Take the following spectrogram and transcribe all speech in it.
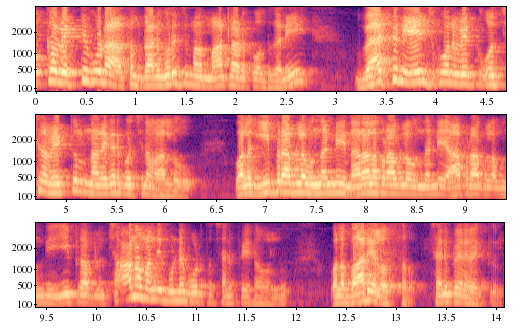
ఒక్క వ్యక్తి కూడా అసలు దాని గురించి మనం మాట్లాడుకోవద్దు కానీ వ్యాక్సిన్ వేయించుకొని వచ్చిన వ్యక్తులు నా దగ్గరకు వచ్చిన వాళ్ళు వాళ్ళకి ఈ ప్రాబ్లం ఉందండి నరాల ప్రాబ్లం ఉందండి ఆ ప్రాబ్లం ఉంది ఈ ప్రాబ్లం. చాలా మంది గుండెపోటుతో చనిపోయిన వాళ్ళు వాళ్ళ భార్యలు వస్తారు చనిపోయిన వ్యక్తులు.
